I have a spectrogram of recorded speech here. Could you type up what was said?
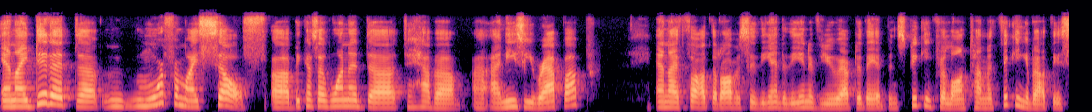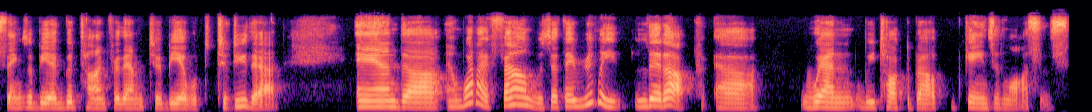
And I did it uh, more for myself uh, because I wanted uh, to have a, an easy wrap up and I thought that obviously the end of the interview, after they had been speaking for a long time and thinking about these things, would be a good time for them to be able to, to do that. And uh, and what I found was that they really lit up uh, when we talked about gains and losses.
